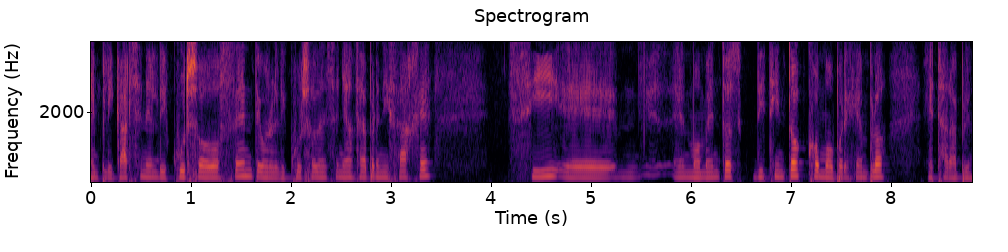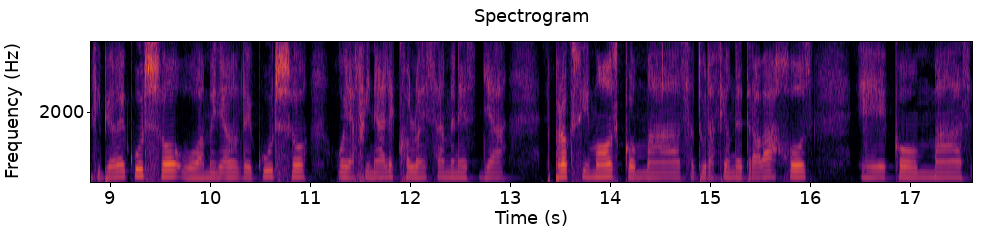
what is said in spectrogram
implicarse en el discurso docente o en el discurso de enseñanza-aprendizaje si eh, en momentos distintos como por ejemplo estar a principio de curso o a mediados de curso o a finales con los exámenes ya próximos, con más saturación de trabajos, con más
